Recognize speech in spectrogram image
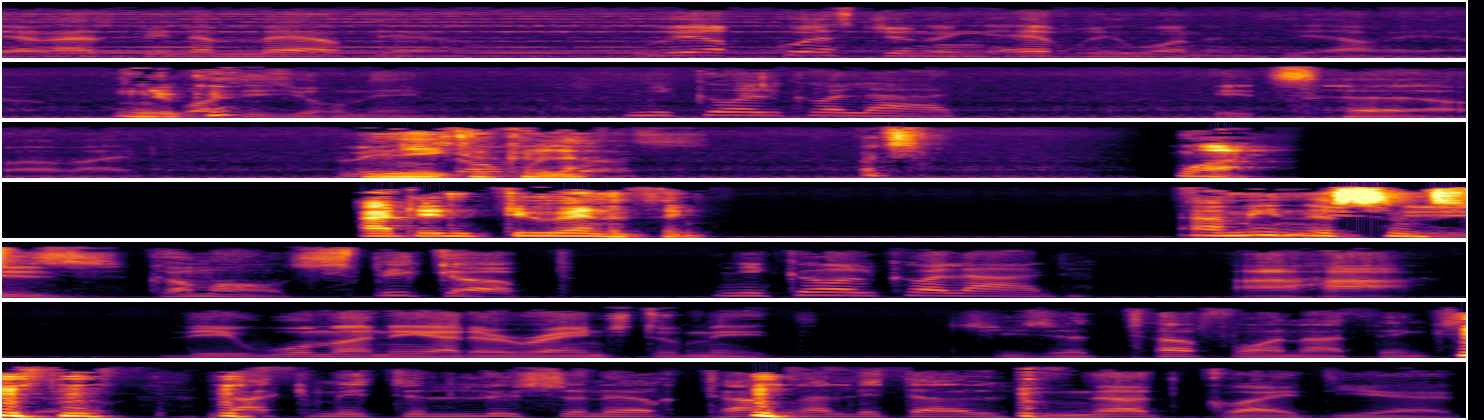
There has been a murder. We are questioning everyone in the area. Okay. What is your name? Nicole Collard. It's her, alright. Please Nico come with Cola- us. What? Why? I didn't do anything. I'm innocent. This is. Come on, speak up. Nicole Collard. Aha. The woman he had arranged to meet. She's a tough one, I think, so. like me to loosen her tongue a little. Not quite yet.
